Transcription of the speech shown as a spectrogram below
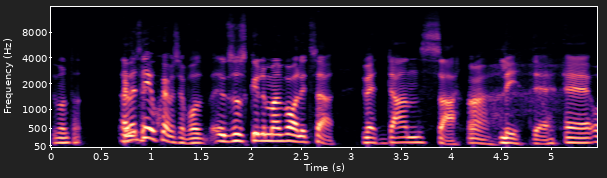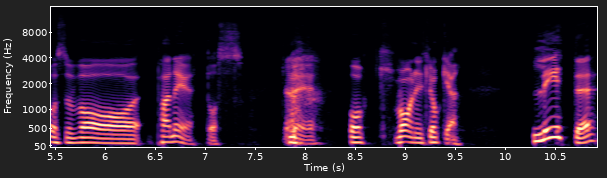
det var något annat. Nej, men det skäms jag för. Så skulle man vara lite så här, du vet dansa Ah. lite. Eh, och så var Panetos med. Och Varningsklocka? Lite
